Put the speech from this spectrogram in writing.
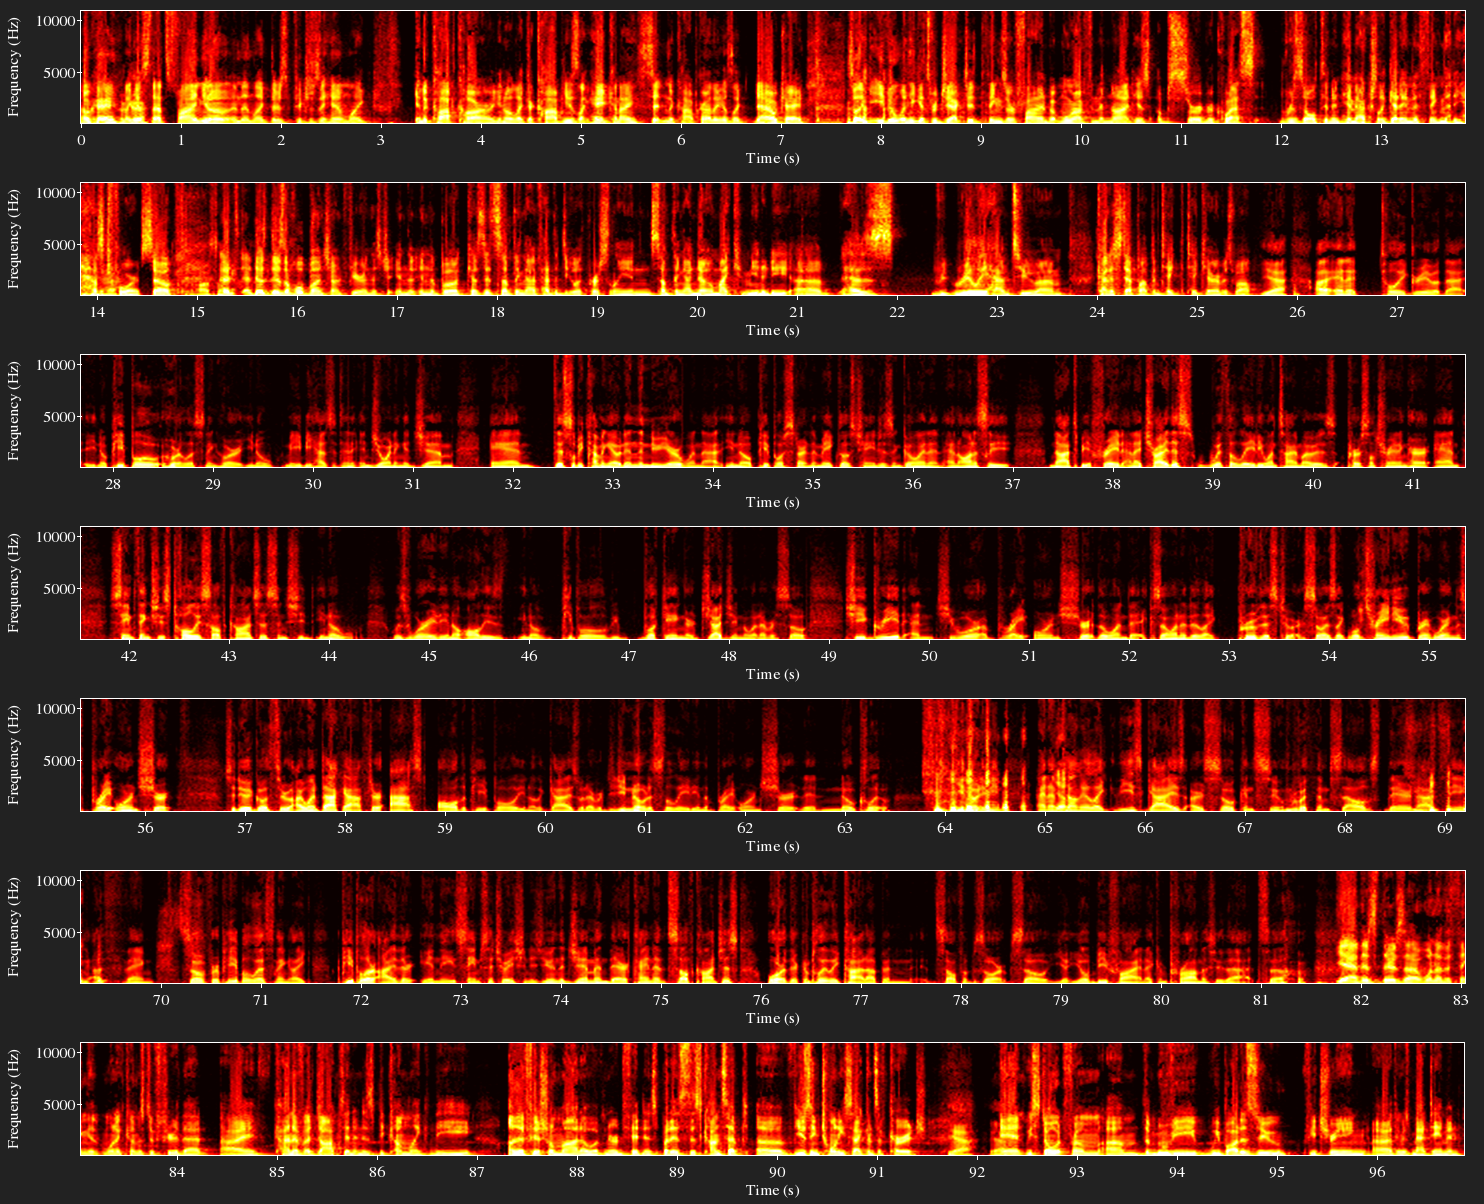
okay, okay, I guess that's fine, you know. And then like there's pictures of him like in a cop car, you know, like a cop. He's like, hey, can I sit in the cop car? I think it's like, yeah, okay. So like even when he gets rejected, things are fine. But more often than not, his absurd requests resulted in him actually getting the thing that he asked yeah. for. So awesome. there's, there's a whole bunch on fear in this in the in the book because it's something that I've had to deal with personally and something I know my community uh, has really had to um, kind of step up and take take care of as well. Yeah, uh, and I totally agree about that. You know, people who are listening who are you know maybe hesitant in joining a gym, and this will be coming out in the new year when that you know people are starting to make those changes and go in and, and honestly not to be afraid. And I tried this with a lady one time. I was personal training her, and same thing. She's totally self conscious, and she you know was worried, you know, all these, you know, people will be looking or judging or whatever. So she agreed and she wore a bright orange shirt the one day because I wanted to like prove this to her. So I was like, we'll train you wearing this bright orange shirt. So do it go through. I went back after, asked all the people, you know, the guys, whatever, did you notice the lady in the bright orange shirt? They had no clue. you know what I mean? And I'm yep. telling you, like, these guys are so consumed with themselves, they're not seeing a thing. So for people listening, like, people are either in the same situation as you in the gym and they're kind of self-conscious or they're completely caught up and self-absorbed so you, will be fine i can promise you that so yeah there's there's uh, one other thing when it comes to fear that i've kind of adopted and has become like the unofficial motto of nerd fitness, but it's this concept of using 20 seconds of courage. Yeah. yeah. And we stole it from um, the movie We Bought a Zoo featuring, uh, I think it was Matt Damon.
